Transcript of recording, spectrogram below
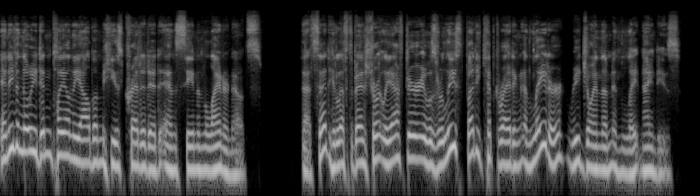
And even though he didn't play on the album, he's credited and seen in the liner notes. That said, he left the band shortly after it was released, but he kept writing and later rejoined them in the late 90s.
